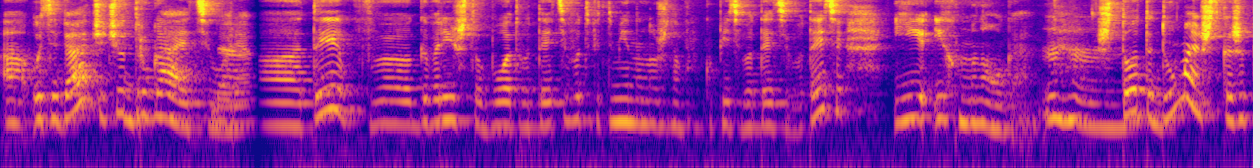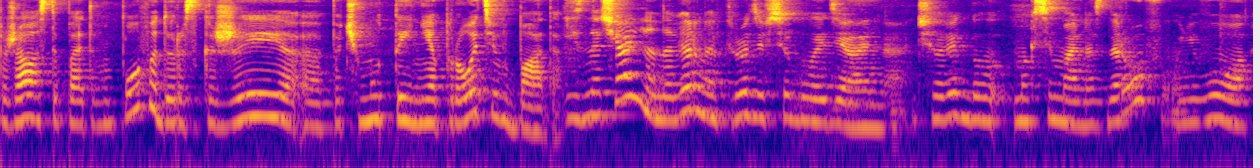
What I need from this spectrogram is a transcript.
А, у тебя чуть-чуть другая теория. Да. А, ты в, говоришь, что вот вот эти вот витамины нужно купить, вот эти, вот эти, и их много. Uh-huh. Что ты думаешь? Скажи, пожалуйста, по этому поводу, расскажи, э, почему ты не против БАДов. Изначально, наверное, в природе все было идеально. Человек был максимально здоров, у него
